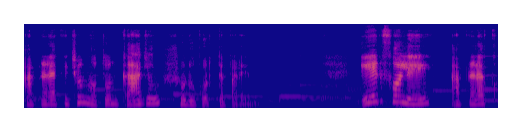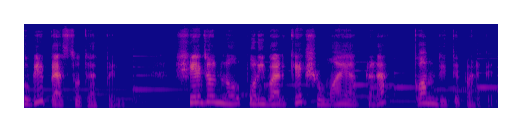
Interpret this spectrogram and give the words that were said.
আপনারা কিছু নতুন কাজও শুরু করতে পারেন। এর ফলে আপনারা খুবই ব্যস্ত থাকবেন। সেজন্য পরিবারকে সময় আপনারা কম দিতে পারবেন।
